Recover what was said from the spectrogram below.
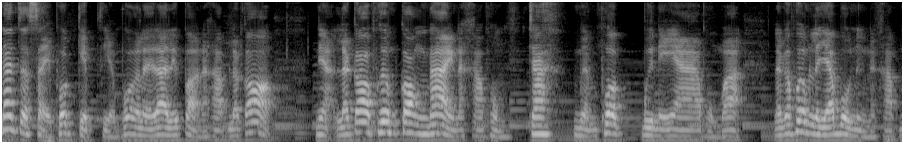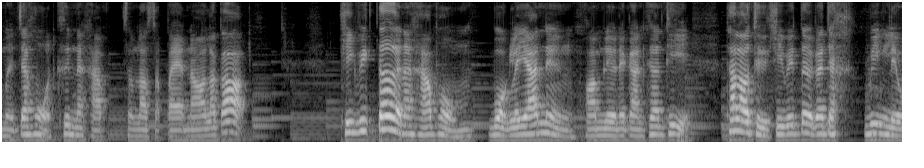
น่าจะใส่พวกเก็บเสียงพวกอะไรได้หรือเปล่านะครับ แล้วก็เนี่ยแล้วก็เพิ่มกล้องได้นะครับผมจะเหมือนพวกปืน AR ผมว่าแล้วก็เพิ่มระยะบวกหนึ่งนะครับ เหมือนจะโหดขึ้นนะครับสำหรับสเปซเนาะแล้วก็ คิกวิกเตอร์นะครับผมบวกระยะหนึ่งความเร็วในการเคลื่อนที่ ถ้าเราถือคิกวิกเตอร์ก็จะวิ่งเร็ว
